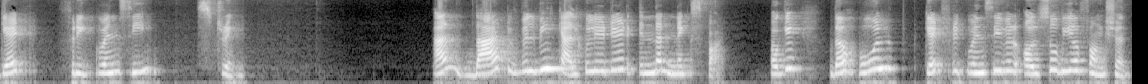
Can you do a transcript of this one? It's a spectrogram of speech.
get frequency string and that will be calculated in the next part. Okay? The whole get frequency will also be a function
